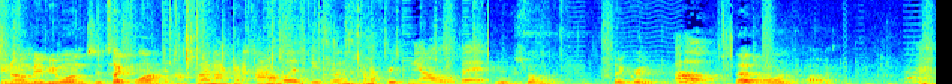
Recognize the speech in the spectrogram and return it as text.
You know, maybe one's. It's like wine. I'm probably not gonna, I don't really, these ones kind of freak me out a little bit. Ooh, smell that. It's like grape. Oh. That's orange, probably. Hmm.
